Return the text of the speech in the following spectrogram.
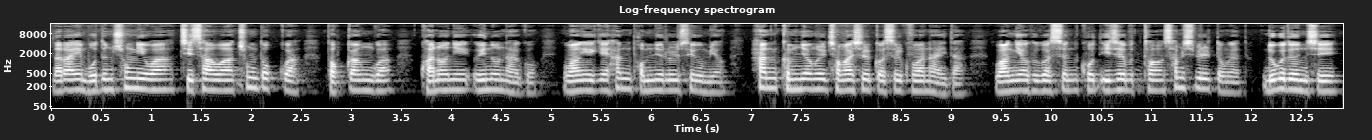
나라의 모든 총리와 지사와 총독과 법관과 관원이 의논하고 왕에게 한 법률을 세우며 한 금령을 정하실 것을 구하나이다. 왕이여 그것은 곧 이제부터 30일 동안 누구든지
